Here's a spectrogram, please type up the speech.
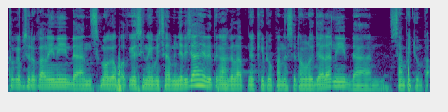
untuk episode kali ini dan semoga podcast ini bisa menjadi cahaya di tengah gelapnya kehidupan yang sedang lo jalani dan sampai jumpa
